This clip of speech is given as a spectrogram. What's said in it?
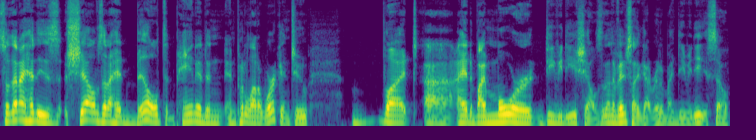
So then I had these shelves that I had built and painted and, and put a lot of work into, but uh, I had to buy more DVD shelves. And then eventually I got rid of my DVDs. So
